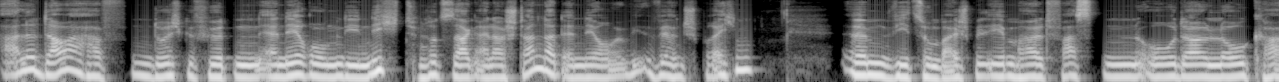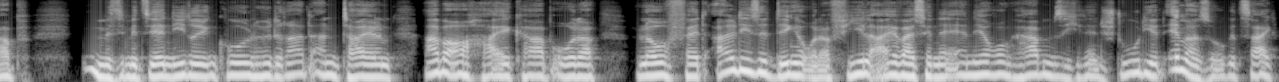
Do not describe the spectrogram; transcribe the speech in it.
alle dauerhaften durchgeführten Ernährungen, die nicht sozusagen einer Standardernährung entsprechen, ähm, wie zum Beispiel eben halt Fasten oder Low Carb mit sehr niedrigen Kohlenhydratanteilen, aber auch High Carb oder Low Fat, all diese Dinge oder viel Eiweiß in der Ernährung haben sich in den Studien immer so gezeigt,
